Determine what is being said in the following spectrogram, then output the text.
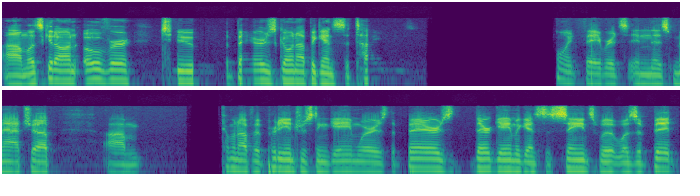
Um, let's get on over to the Bears going up against the Titans point favorites in this matchup. Um, coming off a pretty interesting game, whereas the Bears, their game against the Saints was a bit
